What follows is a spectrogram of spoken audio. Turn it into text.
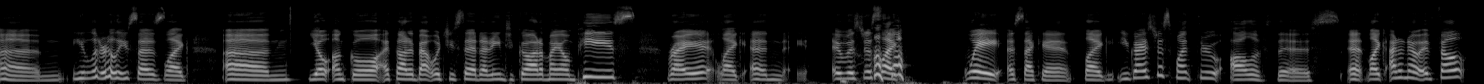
um he literally says like um yo uncle i thought about what you said. I need to go out of my own peace right? Like and it was just like wait a second. Like you guys just went through all of this. And like i don't know it felt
